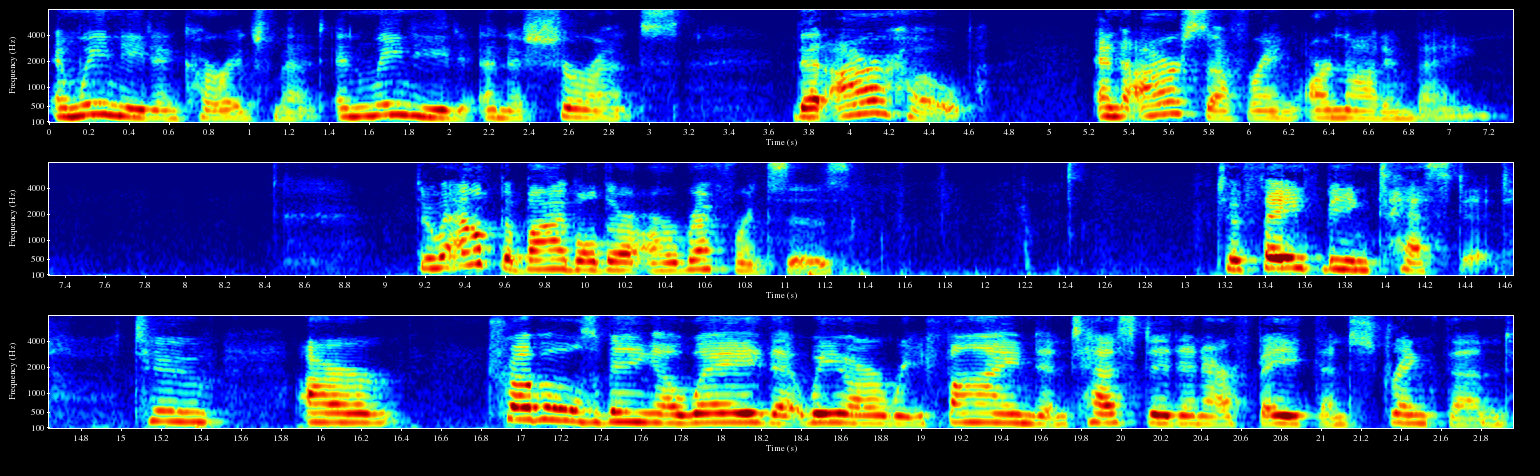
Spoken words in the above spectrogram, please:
And we need encouragement, and we need an assurance that our hope and our suffering are not in vain. Throughout the Bible, there are references to faith being tested, to our troubles being a way that we are refined and tested in our faith and strengthened,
